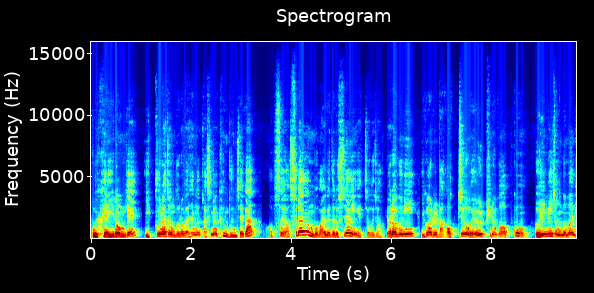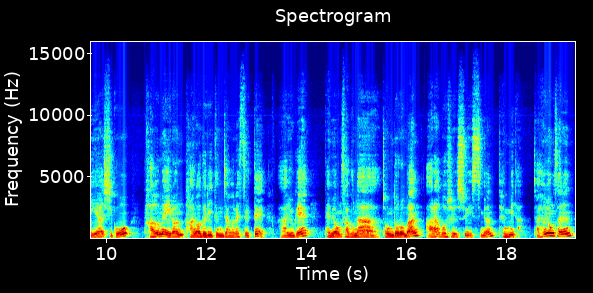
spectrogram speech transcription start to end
뭐 그냥 이런 게 있구나 정도로만 생각하시면 큰 문제가 없어요. 수량은 뭐 말 그대로 수량이겠죠. 그죠? 여러분이 이거를 막 억지로 외울 필요가 없고 의미 정도만 이해하시고 다음에 이런 단어들이 등장을 했을 때 아, 요게 대명사구나 정도로만 알아보실 수 있으면 됩니다. 자, 형용사는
